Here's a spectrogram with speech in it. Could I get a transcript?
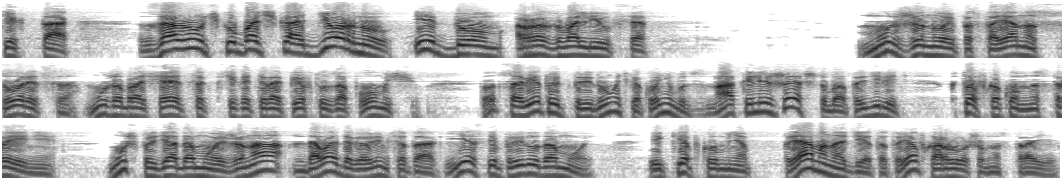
тех так!» За ручку бачка дернул, и дом развалился. Муж с женой постоянно ссорятся, муж обращается к психотерапевту за помощью. Тот советует придумать какой-нибудь знак или жест, чтобы определить, кто в каком настроении. Муж, придя домой, жена, давай договоримся так, если приду домой, и кепка у меня прямо надета, то я в хорошем настроении.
